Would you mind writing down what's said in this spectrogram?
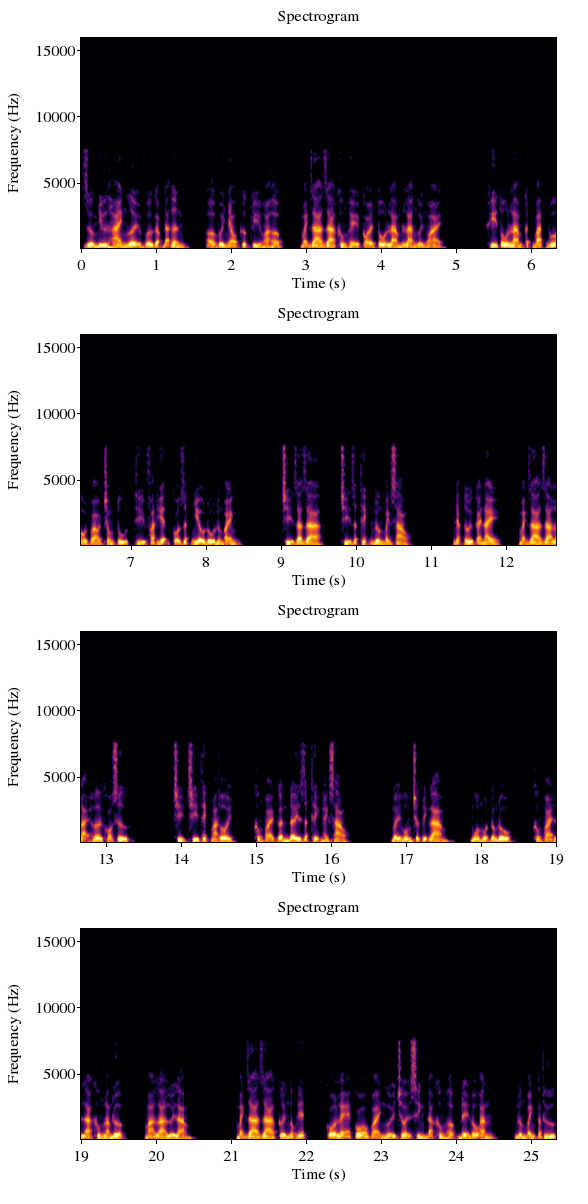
Dường như hai người vừa gặp đã thân ở với nhau cực kỳ hòa hợp mạnh gia gia không hề coi tô lam là người ngoài. Khi tô lam cất bát đua vào trong tủ thì phát hiện có rất nhiều đồ nướng bánh. Chị gia gia, chị rất thích nướng bánh sao? Nhắc tới cái này mạnh gia gia lại hơi khó xử. Chị chỉ thích mà thôi không phải gần đây rất thịnh hành sao? Mấy hôm trước định làm mua một đống đồ không phải là không làm được mà là lười làm. Mạnh gia gia cười ngốc nghếch có lẽ có vài người trời sinh đã không hợp để nấu ăn, nướng bánh các thứ,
